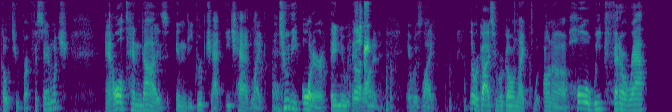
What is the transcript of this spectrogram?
go-to breakfast sandwich, and all ten guys in the group chat each had like to the order they knew what they wanted. It was like there were guys who were going like on a whole wheat feta wrap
